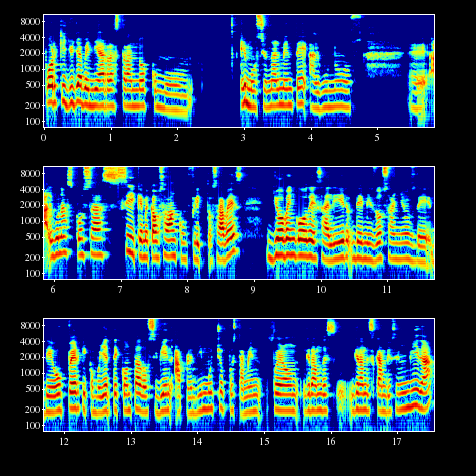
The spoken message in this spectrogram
porque yo ya venía arrastrando como emocionalmente algunos, eh, algunas cosas, sí, que me causaban conflicto, ¿sabes? Yo vengo de salir de mis dos años de, de que como ya te he contado, si bien aprendí mucho, pues también fueron grandes, grandes cambios en mi vida.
